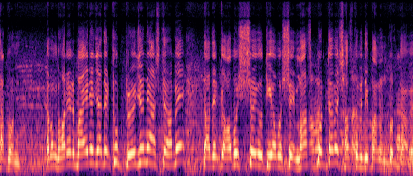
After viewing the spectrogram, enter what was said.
থাকুন। এবং ঘরের বাইরে যাদের খুব প্রয়োজনে আসতে হবে, তাদেরকে অবশ্যই, অতি অবশ্যই মাস্ক পরতে হবে, স্বাস্থ্যবিধি পালন করতে হবে।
